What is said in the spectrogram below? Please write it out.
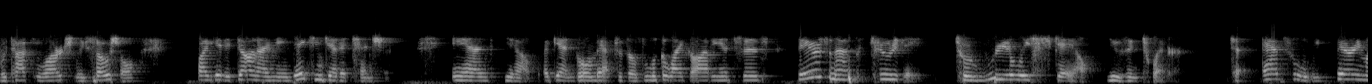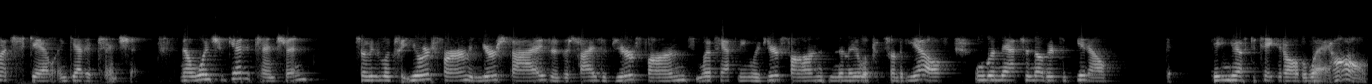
we're talking largely social. By get it done, I mean they can get attention. And you know, again, going back to those lookalike audiences, there's an opportunity to really scale using Twitter to absolutely very much scale and get attention. Now, once you get attention, somebody looks at your firm and your size or the size of your funds and what's happening with your funds, and then they look at somebody else. Well, then that's another, you know, then you have to take it all the way home.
